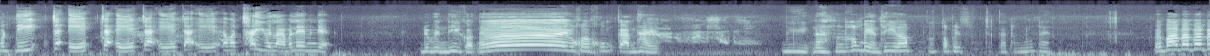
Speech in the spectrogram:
วันนี้จะเอ๋จะเอ๋จะเอ๋จะเอ๋เอามาใช่เวลามาเล่นมันเนี่ย ดูแผนที่ก่อนเอ้ยเป็นคนคุ้มกันให้มีนะเราต้องเปลี่ยนที่แล้วเราต้องไปจัดการตรงนู้นแทนไปไปไปไปไป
